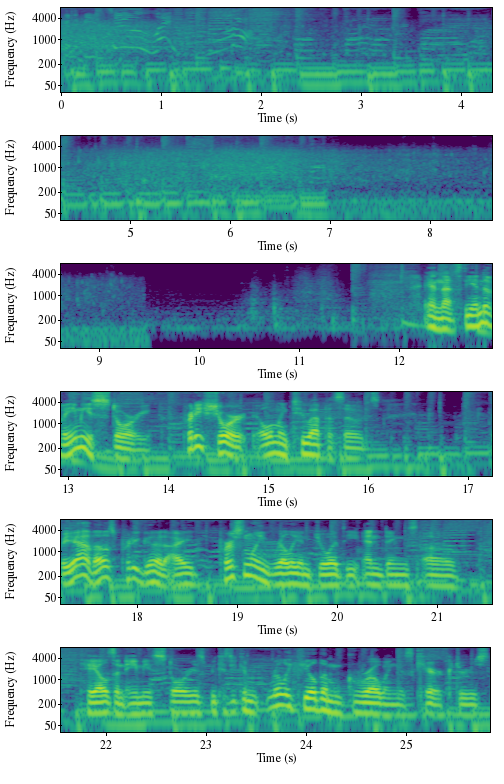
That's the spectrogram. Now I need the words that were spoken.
Gonna be too late. Ugh. And that's the end of Amy's story. Pretty short, only two episodes. But yeah, that was pretty good. I personally really enjoyed the endings of Tails and Amy's stories because you can really feel them growing as characters.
